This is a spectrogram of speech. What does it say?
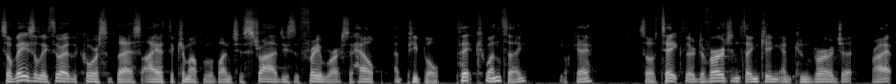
So basically, throughout the course of this, I had to come up with a bunch of strategies and frameworks to help uh, people pick one thing. Okay. So take their divergent thinking and converge it, right?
